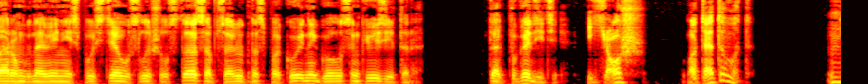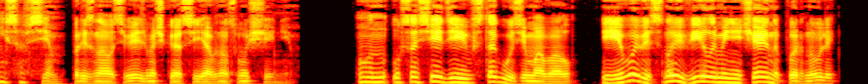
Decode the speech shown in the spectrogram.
Пару мгновений спустя услышал Стас абсолютно спокойный голос инквизитора. Так, погодите, еж? Вот это вот? Не совсем, призналась ведьмочка с явным смущением. Он у соседей в стогу зимовал, и его весной вилами нечаянно пырнули.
